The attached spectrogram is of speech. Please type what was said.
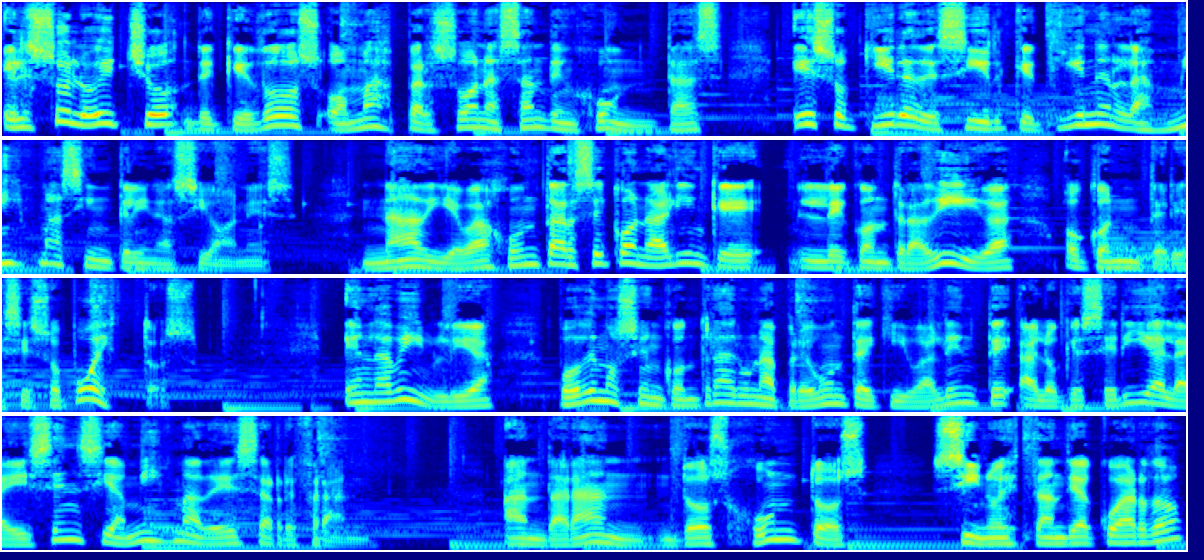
El solo hecho de que dos o más personas anden juntas, eso quiere decir que tienen las mismas inclinaciones. Nadie va a juntarse con alguien que le contradiga o con intereses opuestos. En la Biblia podemos encontrar una pregunta equivalente a lo que sería la esencia misma de ese refrán. ¿Andarán dos juntos si no están de acuerdo?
